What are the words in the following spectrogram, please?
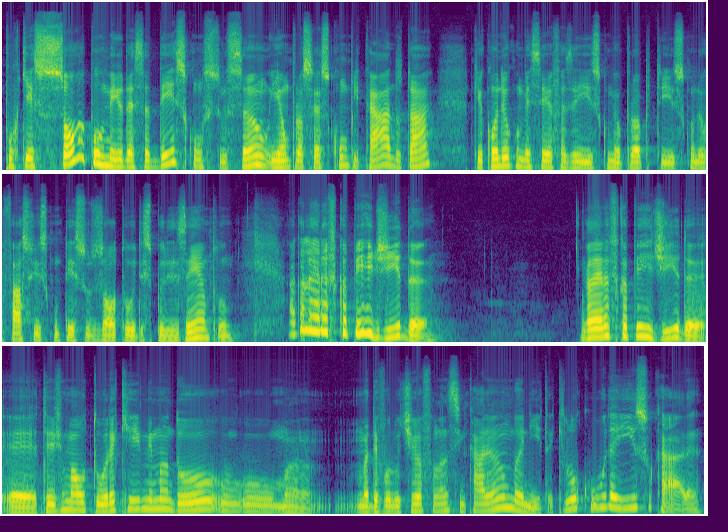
porque só por meio dessa desconstrução, e é um processo complicado, tá? Porque quando eu comecei a fazer isso com meu próprio texto, quando eu faço isso com o texto dos autores, por exemplo, a galera fica perdida. A galera fica perdida. É, teve uma autora que me mandou uma, uma devolutiva falando assim: caramba, Anitta, que loucura isso, cara.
